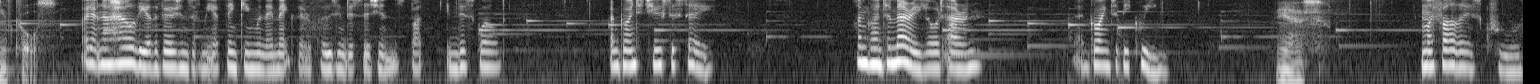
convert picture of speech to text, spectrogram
Of course. I don't know how the other versions of me are thinking when they make their opposing decisions, but in this world, I'm going to choose to stay. I'm going to marry Lord Aaron. I'm going to be queen. Yes. My father is cruel.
